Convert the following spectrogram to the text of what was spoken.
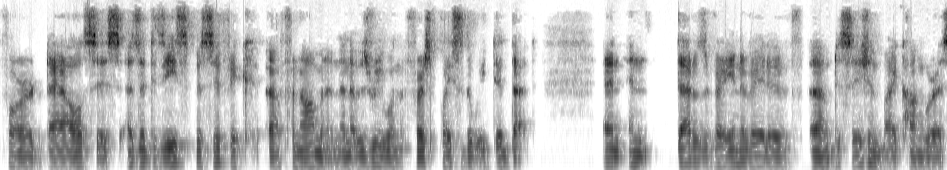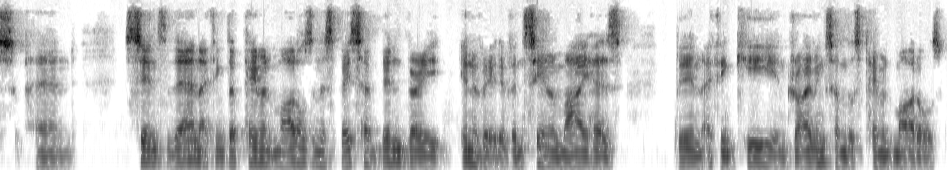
for dialysis as a disease specific uh, phenomenon. And it was really one of the first places that we did that and and that was a very innovative um, decision by Congress. And since then, I think the payment models in this space have been very innovative, and CMMI has been, I think, key in driving some of those payment models.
